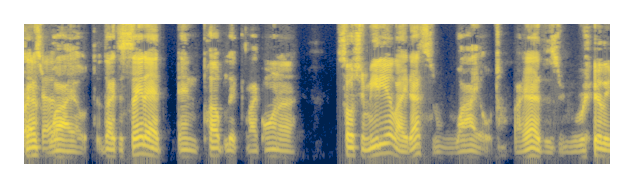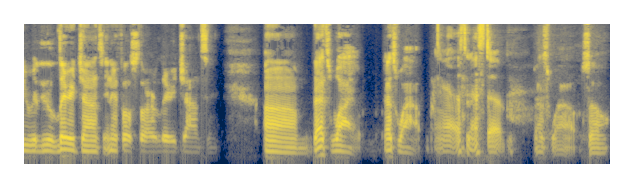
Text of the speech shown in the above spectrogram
That's up. wild. Like to say that in public, like on a social media, like that's wild. Like that is really, really Larry Johnson, NFL star Larry Johnson. Um, that's wild. That's wild. Yeah, that's messed up. That's wild. So,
